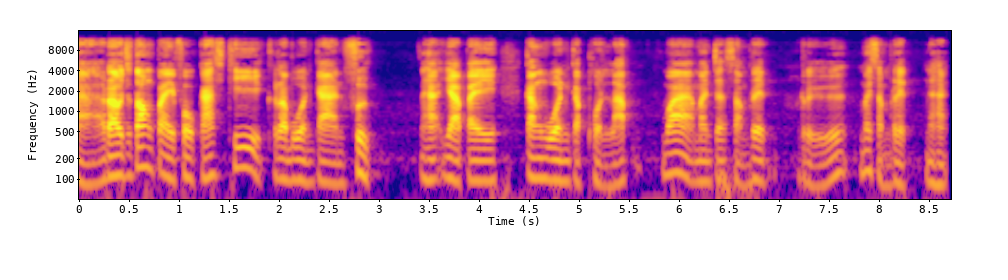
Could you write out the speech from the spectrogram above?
หาเราจะต้องไปโฟกัสที่กระบวนการฝึกนะฮะอย่าไปกังวลกับผลลัพธ์ว่ามันจะสำเร็จหรือไม่สำเร็จนะฮะ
